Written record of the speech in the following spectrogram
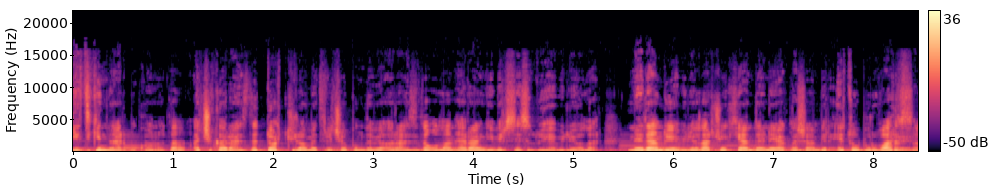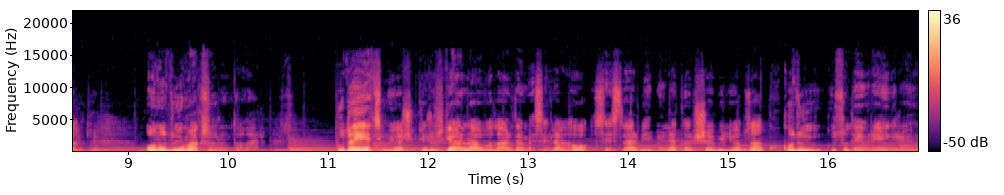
yetkinler bu konuda. Açık arazide 4 kilometre çapında bir arazide olan herhangi bir sesi duyabiliyorlar. Neden duyabiliyorlar? Çünkü kendilerine yaklaşan bir etobur varsa onu duymak zorundalar. Bu da yetmiyor çünkü rüzgarlı havalarda mesela o sesler birbirine karışabiliyor. O zaman koku duygusu devreye giriyor.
